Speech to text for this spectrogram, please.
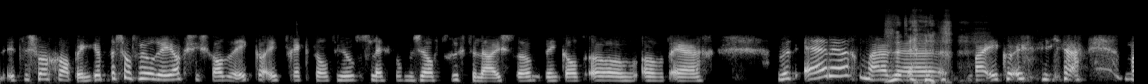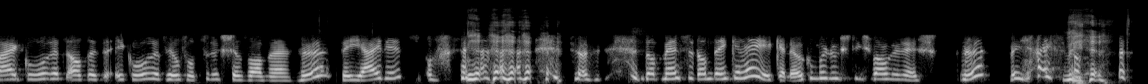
het is wel grappig. Ik heb best wel veel reacties gehad. Ik, ik trek het altijd heel slecht om mezelf terug te luisteren. Ik denk altijd, oh, oh wat erg. Wat erg, maar, eh, maar, ik, ja, maar ik hoor het altijd, ik hoor het heel veel terug zo van, huh, ben jij dit? Of, dat mensen dan denken, hé, hey, ik ken ook een Marloes die zwanger is. Huh, ben jij dat?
